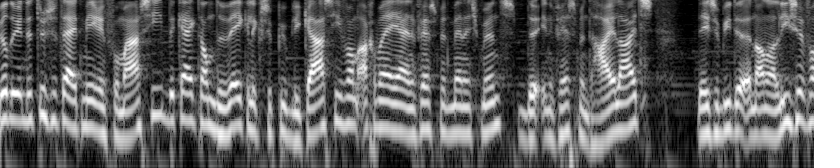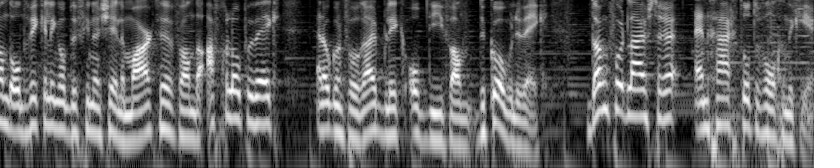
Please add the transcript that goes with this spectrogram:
Wilt u in de tussentijd meer informatie? Bekijk dan de wekelijkse publicatie van Achmea Investment Management, de Investment Highlights. Deze bieden een analyse van de ontwikkeling op de financiële markten van de afgelopen week en ook een vooruitblik op die van de komende week. Dank voor het luisteren en graag tot de volgende keer.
